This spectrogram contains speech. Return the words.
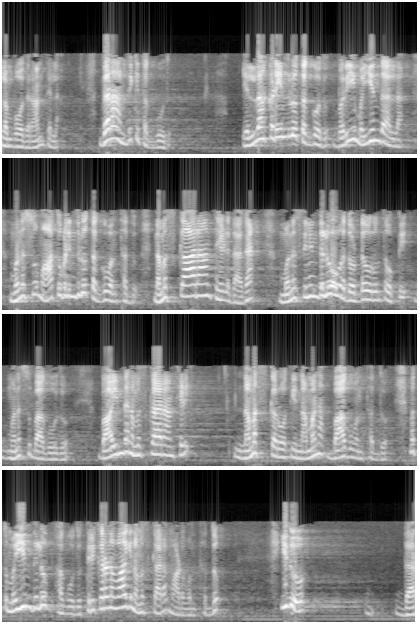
ಲಂಬೋದರ ಅಂತೆಲ್ಲ. ದರ ಅನ್ನೋದಕ್ಕೆ ತಗ್ಗುವುದು. ಎಲ್ಲ ಕಡೆಯಿಂದಲೂ ತಗ್ಗೋದು, ಬರೀ ಮೈಯಿಂದ ಅಲ್ಲ ಮನಸ್ಸು ಮಾತುಗಳಿಂದಲೂ ತಗ್ಗುವಂಥದ್ದು. ನಮಸ್ಕಾರ ಅಂತ ಹೇಳಿದಾಗ ಮನಸ್ಸಿನಿಂದಲೂ ಅವರು ದೊಡ್ಡವರು ಅಂತ ಒಪ್ಪಿ ಮನಸ್ಸು ಬಾಗುವುದು. ಬಾಯಿಂದ ನಮಸ್ಕಾರ ಅಂತ ಹೇಳಿ ನಮಸ್ಕರೋತಿ ನಮನ ಬಾಗುವಂಥದ್ದು ಮತ್ತು ಮೈಯಿಂದಲೂ ಬಾಗುವುದು, ತ್ರಿಕರಣವಾಗಿ ನಮಸ್ಕಾರ ಮಾಡುವಂಥದ್ದು. ಇದು ದರ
